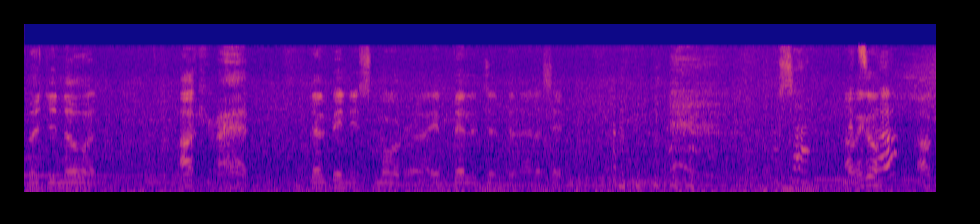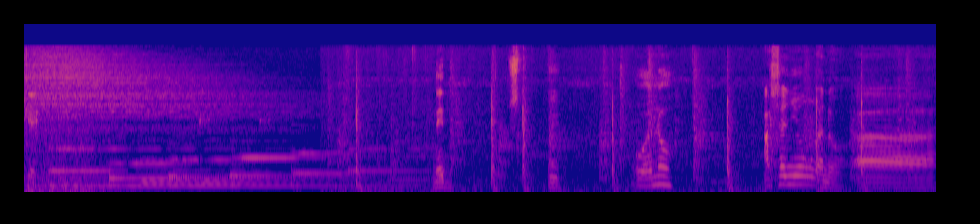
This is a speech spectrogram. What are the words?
But you know what? Ahmed, Delphine is more uh, intelligent than Aracel. We let's go. go. Okay. Ned, O ano? asan yung ano, ah,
